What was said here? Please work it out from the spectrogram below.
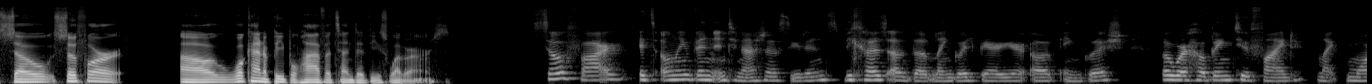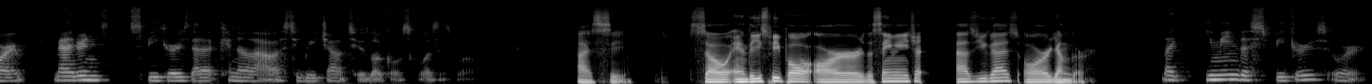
So so far, uh, what kind of people have attended these webinars? So far, it's only been international students because of the language barrier of English, but we're hoping to find like more Mandarin speakers that can allow us to reach out to local schools as well. I see. So and these people are the same age as you guys or younger? Like, you mean the speakers or?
